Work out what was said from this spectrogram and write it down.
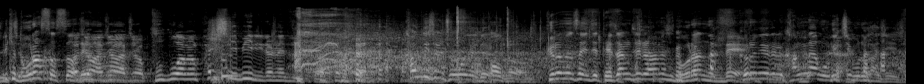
이렇게 놀았었어. 맞아 내가. 맞아 맞아. 구구하면 80일 이런 애들 있어. 컨디션 좋은 애들. 어, 그러면서 이제 대장질을 하면서 놀았는데 그런 애들은 강남 우리 집으로 가지 이제.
